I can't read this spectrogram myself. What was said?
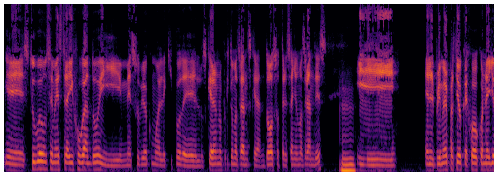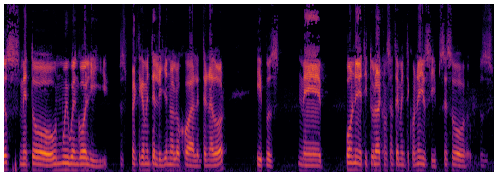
eh, estuve un semestre ahí jugando y me subió como al equipo de los que eran un poquito más grandes, que eran dos o tres años más grandes. Y en el primer partido que juego con ellos meto un muy buen gol y pues prácticamente le lleno el ojo al entrenador y pues me pone titular constantemente con ellos y pues eso pues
